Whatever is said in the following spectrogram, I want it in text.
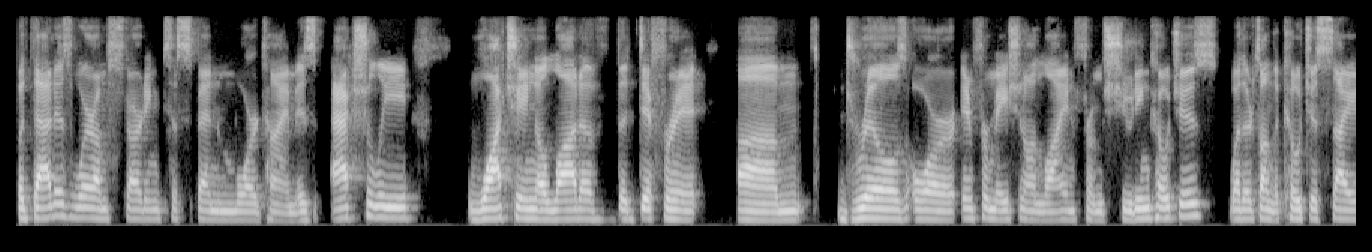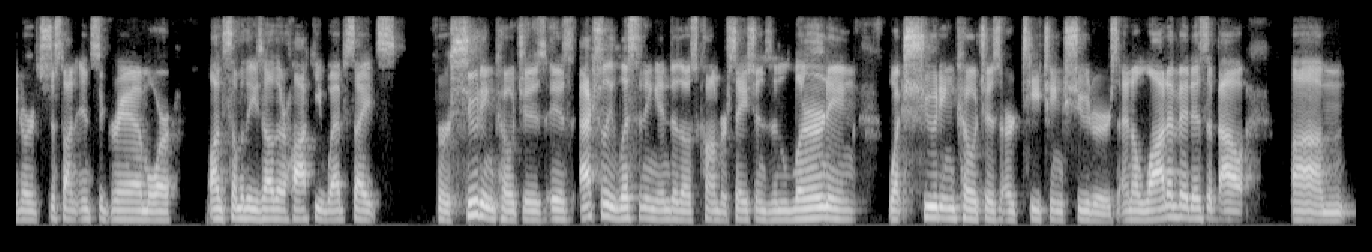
but that is where I'm starting to spend more time is actually watching a lot of the different um, drills or information online from shooting coaches, whether it's on the coaches site or it's just on Instagram or on some of these other hockey websites for shooting coaches is actually listening into those conversations and learning what shooting coaches are teaching shooters. And a lot of it is about um,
